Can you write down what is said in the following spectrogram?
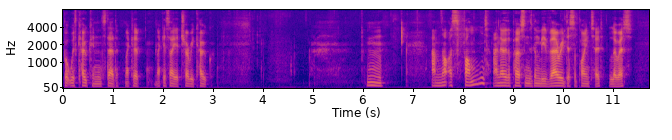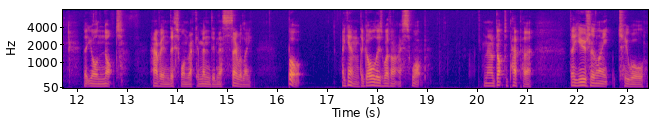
but with coke in instead, like a like I say, a cherry coke. Mmm. I'm not as fond. I know the person is going to be very disappointed, Lewis, that you're not having this one recommended necessarily. But again, the goal is whether I swap. Now, Dr. Pepper they're usually like two or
